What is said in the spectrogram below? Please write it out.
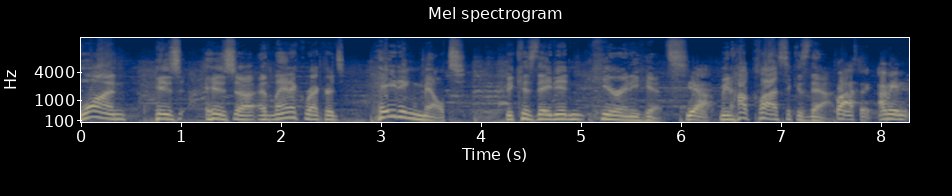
One, his his uh, Atlantic Records hating Melt because they didn't hear any hits. Yeah. I mean, how classic is that? Classic. I mean,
